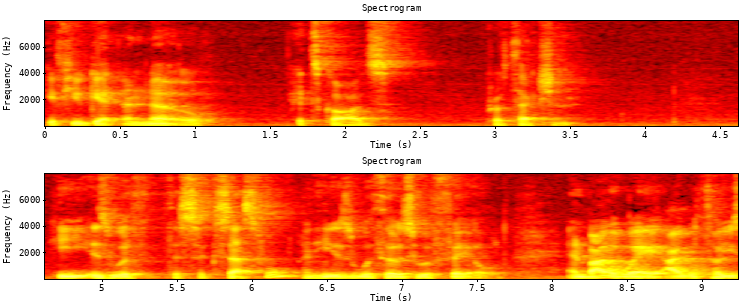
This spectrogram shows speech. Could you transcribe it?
If you get a no, it's God's protection. He is with the successful and he is with those who have failed. And by the way, I will tell you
